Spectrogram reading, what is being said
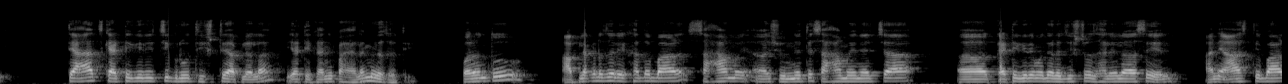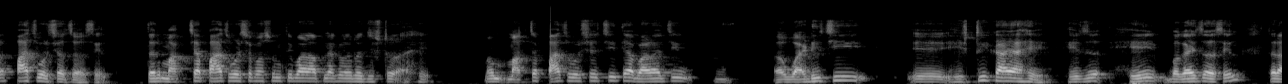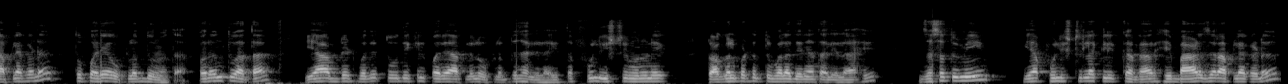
त्याच कॅटेगरीची ग्रोथ हिस्ट्री आपल्याला या ठिकाणी पाहायला मिळत होती. परंतु आपल्याकडं जर एखादं बाळ सहा मै शून्य ते सहा महिन्याच्या कॅटेगरीमध्ये रजिस्टर झालेलं असेल आणि आज ते बाळ पाच वर्षाचं असेल तर मागच्या पाच वर्षापासून ते बाळ आपल्याकडं रजिस्टर आहे. मग मागच्या पाच वर्षाची त्या बाळाची वाढीची हिस्ट्री काय आहे हे जर हे बघायचं असेल तर आपल्याकडं तो पर्याय उपलब्ध नव्हता. परंतु आता या अपडेटमध्ये तो देखील पर्याय आपल्याला उपलब्ध झालेला आहे. तर फुल हिस्ट्री म्हणून एक टॉगल बटन तुम्हाला देण्यात आलेलं आहे. जसं तुम्ही या फुल हिस्ट्रीला क्लिक करणार हे बाळ जर आपल्याकडं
